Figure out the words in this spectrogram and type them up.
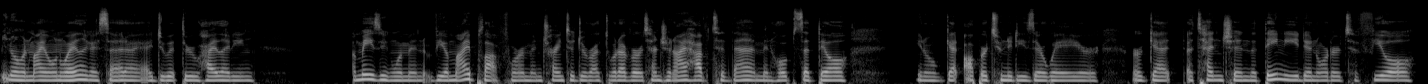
you know, in my own way, like I said, I, I do it through highlighting amazing women via my platform and trying to direct whatever attention I have to them in hopes that they'll, you know, get opportunities their way or or get attention that they need in order to feel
